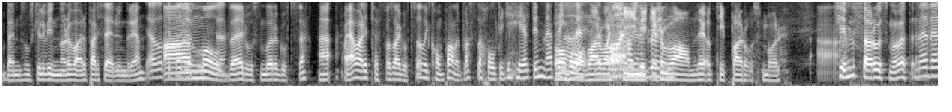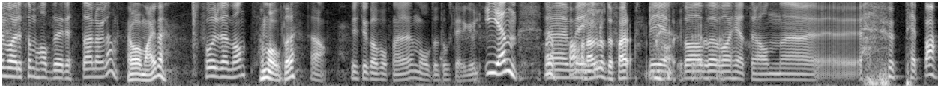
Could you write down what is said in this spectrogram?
hvem som skulle vinne når det var et par serierunder igjen. Ja, da Av. Molde, Rosenborg og Godset. Ja. Og jeg var litt tøff og sa Godset, og de kom på andreplass. Det holdt ikke helt inn. Men jeg Og Håvard var «Å, jeg kyniker som vanlig og tippa Rosenborg. Tim sa Rosenborg, vet du. Men hvem var det som hadde rett da, Langeland? Det var meg, det. For hvem vant? Molde. Ja. Hvis du ikke hadde fått med deg det, Molde tok seriegull igjen. Ja, Eh, faen, jeg har med, med hjelp av. Hva heter han eh, Peppa?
